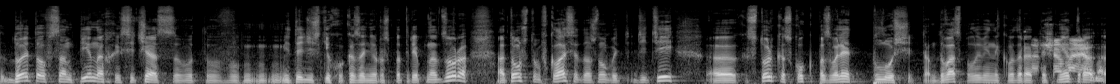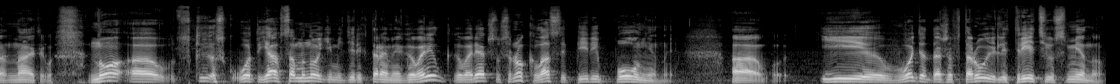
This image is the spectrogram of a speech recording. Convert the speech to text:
до этого в Санпинах, и сейчас вот в методических указаниях Роспотребнадзора о том, что в классе должно быть детей э, столько, сколько позволяет площадь, там 2,5 квадратных метра на это. Но э, вот я со многими директорами говорил, говорят, что все равно классы переполнены а, и вводят даже вторую или третью смену.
